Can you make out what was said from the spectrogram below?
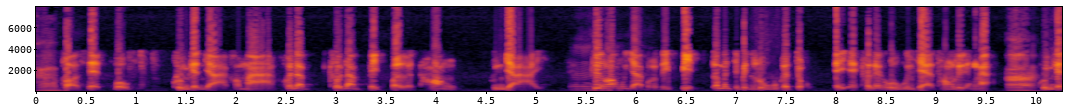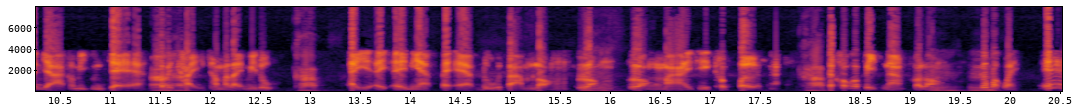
ครับ พอเสร็จปุ๊บคุณกัญญาเข้ามาเขาดับเขาดับไปเปิดห้องคุณยายม ซึ่งห้องคุณยายปกติปิด แล้วมันจะเป็นรูกระจกเอ้ยเขาเรียกรูกุญแจทองเหลืองอะอ่า คุณกัญญาก็มีกุญแจอ่า ก็ไปไขทำอะไรไม่รู้ครับ ไอ้ไอ้ไอ้เนี่ย ไปแอบดูตามร่องร่องอืมร่องไม้ที่เขาเปิดนะครับ แต่เขาก็ปิดนะเขาลองมก็บอกไว้ เอ๊ะ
